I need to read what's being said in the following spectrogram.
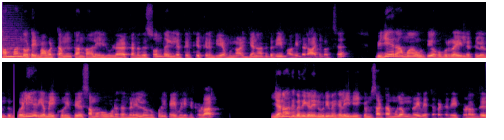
ஹம்பாந்தோட்டை மாவட்டம் தங்காலையில் உள்ள தனது சொந்த இல்லத்திற்கு திரும்பிய முன்னாள் ஜனாதிபதி மஹிந்த ராஜபக்ச விஜயராம உத்தியோகபூர்வ இல்லத்திலிருந்து வெளியேறியமை குறித்து சமூக ஊடகங்களில் ஒரு குறிப்பை வெளியிட்டுள்ளார். ஜனாதிபதிகளின் உரிமைகளை நீக்கும் சட்டம் மூலம் நிறைவேற்றப்பட்டதைத் தொடர்ந்து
